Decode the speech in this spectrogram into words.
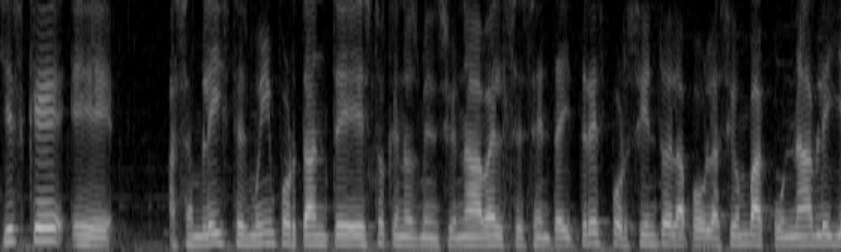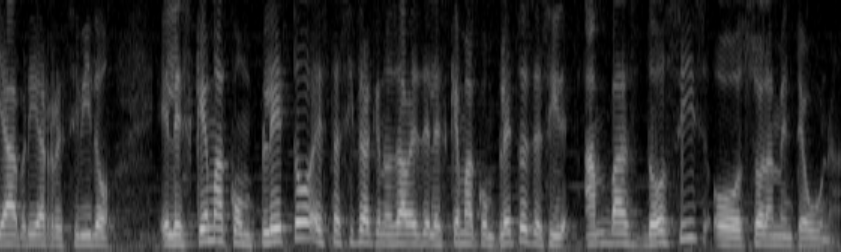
Y es que, eh, asambleísta, es muy importante esto que nos mencionaba, el 63% de la población vacunable ya habría recibido el esquema completo, esta cifra que nos daba es del esquema completo, es decir, ambas dosis o solamente una.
